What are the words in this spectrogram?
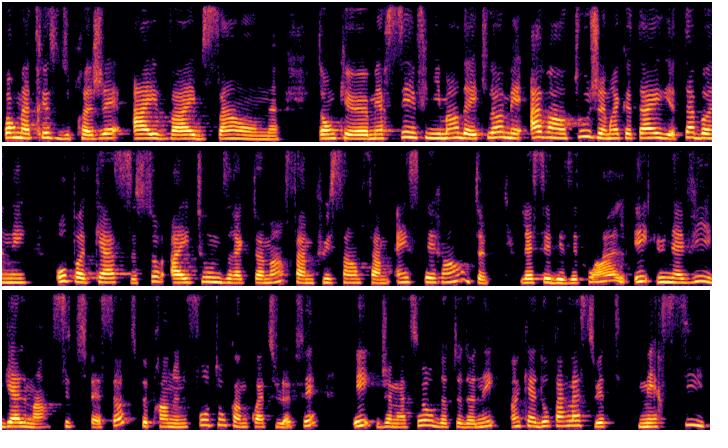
formatrice du projet iVibe Sound. Donc, euh, merci infiniment d'être là. Mais avant tout, j'aimerais que tu ailles t'abonner au podcast sur iTunes directement, Femmes puissantes, Femmes inspirantes, laisser des étoiles et une avis également. Si tu fais ça, tu peux prendre une photo comme quoi tu le fais et je m'assure de te donner un cadeau par la suite. Merci.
